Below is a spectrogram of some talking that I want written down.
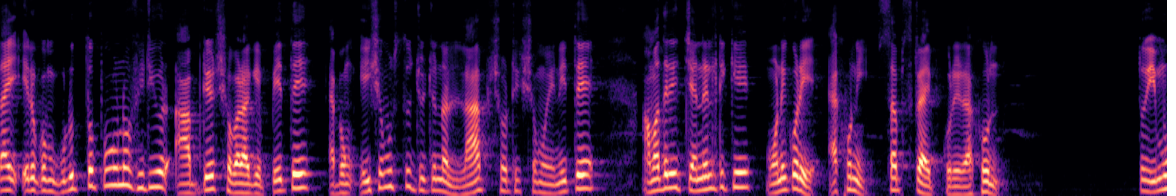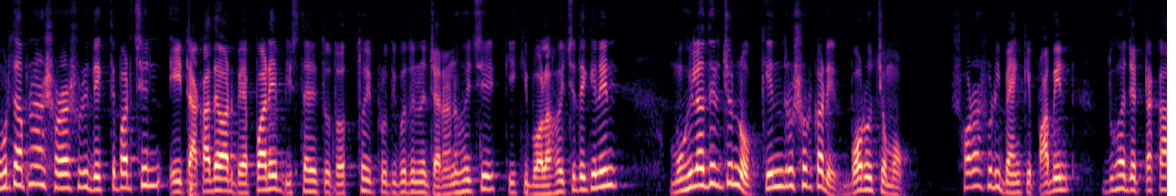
তাই এরকম গুরুত্বপূর্ণ ভিডিওর আপডেট সবার আগে পেতে এবং এই সমস্ত যোজনার লাভ সঠিক সময়ে নিতে আমাদের এই চ্যানেলটিকে মনে করে এখনই সাবস্ক্রাইব করে রাখুন। তো এই মুহূর্তে আপনারা সরাসরি দেখতে পাচ্ছেন, এই টাকা দেওয়ার ব্যাপারে বিস্তারিত তথ্য এই প্রতিবেদনে জানানো হয়েছে। কী কী বলা হয়েছে দেখে নিন। মহিলাদের জন্য কেন্দ্র সরকারের বড় চমক। সরাসরি ব্যাংকে পাবেন দু হাজার টাকা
